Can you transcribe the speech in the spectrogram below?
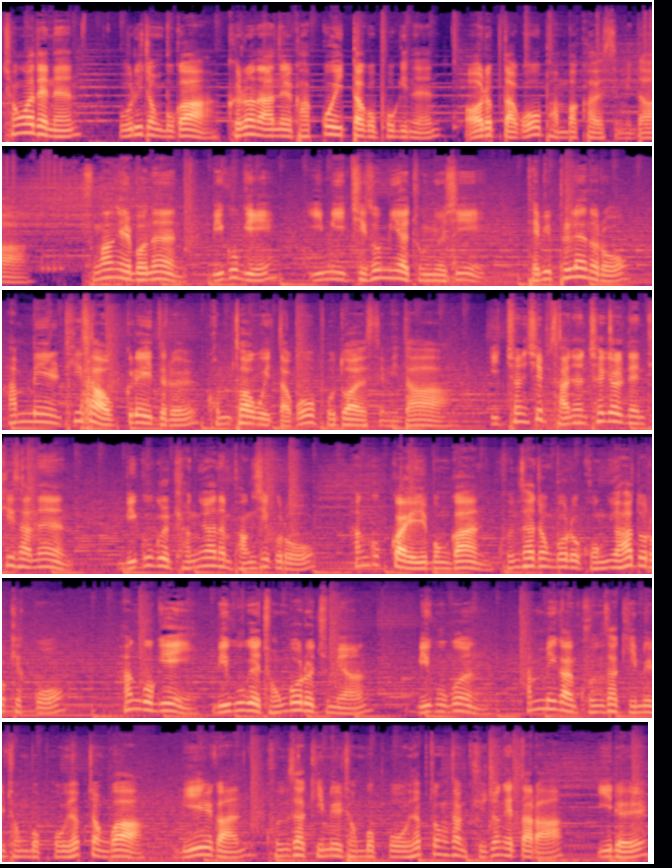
청와대는 우리 정부가 그런 안을 갖고 있다고 보기는 어렵다고 반박하였습니다. 중앙일보는 미국이 이미 지소미아 종료 시 대비 플랜으로 한미일 T사 업그레이드를 검토하고 있다고 보도하였습니다. 2014년 체결된 T사는 미국을 경유하는 방식으로 한국과 일본 간 군사 정보를 공유하도록 했고 한국이 미국에 정보를 주면 미국은 한미 간 군사 기밀 정보 보호 협정과 미일 간 군사 기밀 정보 보호 협정상 규정에 따라 이를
